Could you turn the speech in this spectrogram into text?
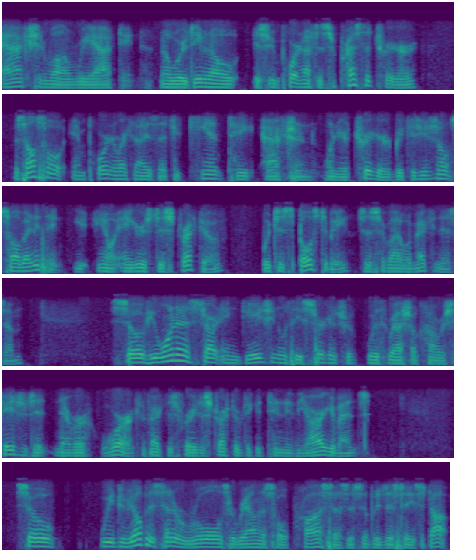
action while I'm reacting. In other words, even though it's important not to suppress the trigger, it's also important to recognize that you can't take action when you're triggered because you just don't solve anything. You, you know, anger is destructive, which is supposed to be. It's a survival mechanism. So if you want to start engaging with these circuits with rational conversations, it never works. In fact, it's very destructive to continue the arguments. So we developed a set of rules around this whole process to simply just say stop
